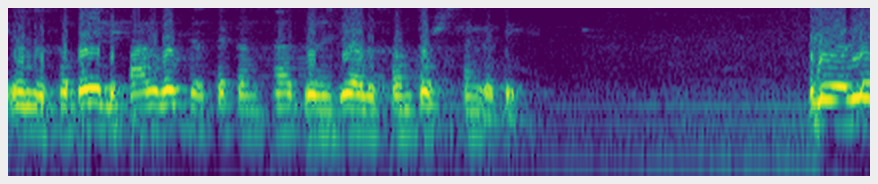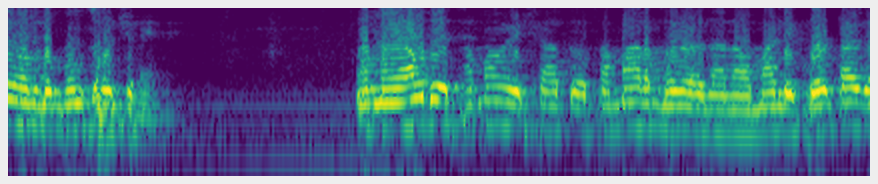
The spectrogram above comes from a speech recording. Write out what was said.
ಈ ಒಂದು ಸಭೆಯಲ್ಲಿ ಪಾಲ್ಗೊಳ್ತಿರ್ತಕ್ಕಂತಹದ್ದು ನಿಜವಾದ ಸಂತೋಷ ಸಂಗತಿ. ಇದು ಒಳ್ಳೆಯ ಒಂದು ಮುನ್ಸೂಚನೆ. ನಮ್ಮ ಯಾವುದೇ ಸಮಾವೇಶ ಅಥವಾ ಸಮಾರಂಭಗಳನ್ನ ನಾವು ಮಾಡಿ ಹೊರಟಾಗ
